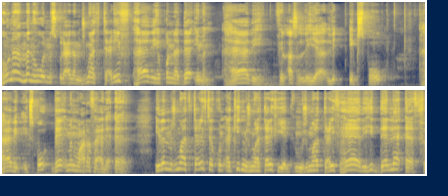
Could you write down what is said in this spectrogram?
هنا من هو المسؤول على مجموعة التعريف؟ هذه قلنا دائما هذه في الأصل اللي هي الإكسبو هذه الإكسبو دائما معرفة على R إذا مجموعة التعريف تكون أكيد مجموعة التعريف هي مجموعة التعريف هذه الدالة F.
